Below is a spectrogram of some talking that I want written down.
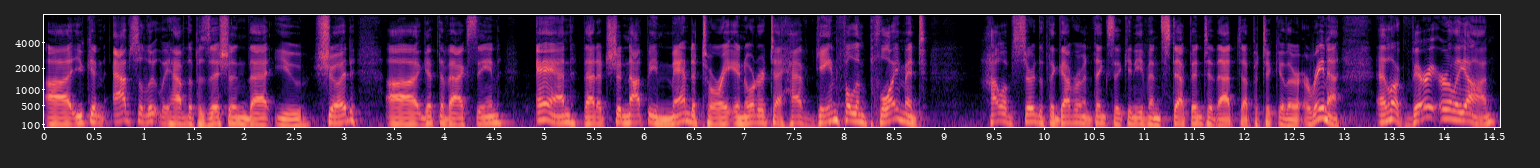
Uh, you can absolutely have the position that you should uh, get the vaccine and that it should not be mandatory in order to have gainful employment how absurd that the government thinks it can even step into that uh, particular arena. And look, very early on,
